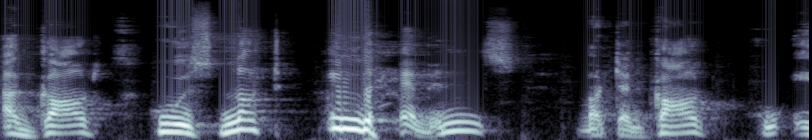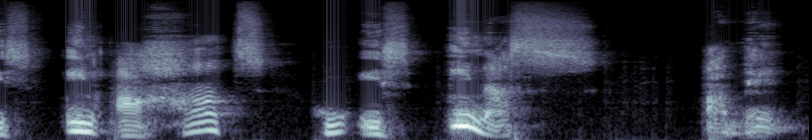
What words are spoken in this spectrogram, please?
a God who is not in the heavens, but a God who is in our hearts, who is in us. Amen.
